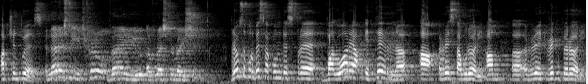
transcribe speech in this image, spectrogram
accentuez. and that is the eternal value of restoration. Vreau să vorbesc acum despre valoarea eternă a restaurării, a uh, re- recuperării.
